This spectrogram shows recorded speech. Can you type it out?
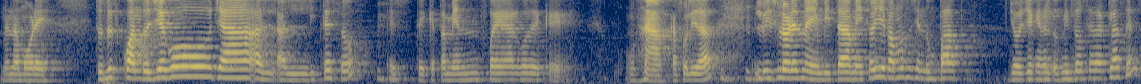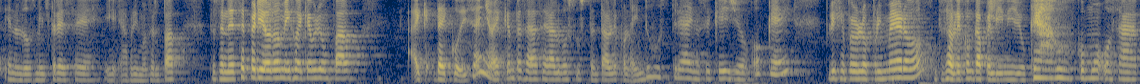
me enamoré. Entonces cuando llego ya al, al ITESO, este, que también fue algo de que, o sea, casualidad, Luis Flores me invita, me dice, oye, vamos haciendo un pub. Yo llegué en el 2012 a dar clases y en el 2013 abrimos el pub. Entonces en ese periodo me dijo, hay que abrir un pub hay que, de ecodiseño, hay que empezar a hacer algo sustentable con la industria y no sé qué. Y yo, ok. Le dije, pero lo primero, entonces hablé con Capellini y yo, ¿qué hago? ¿Cómo? O sea,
